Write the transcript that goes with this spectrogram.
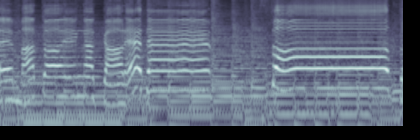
えまた描かれてそっと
